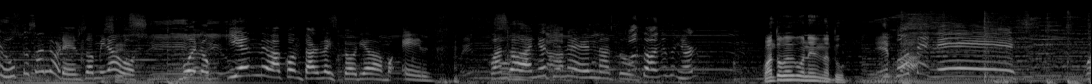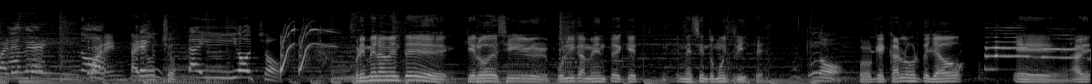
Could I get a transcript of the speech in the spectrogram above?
Reducto San Lorenzo, mira Sí. vos. Bueno, ¿quién me va a contar la historia de amor? Él. ¿Cuántos años tiene él, Natu? ¿Cuántos años, señor? ¿Cuánto me ponen a tú? Vos tenés... 40 y... no, 48. 38. Primeramente, quiero decir públicamente que me siento muy triste, No. porque Carlos Hortellado eh, hab-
